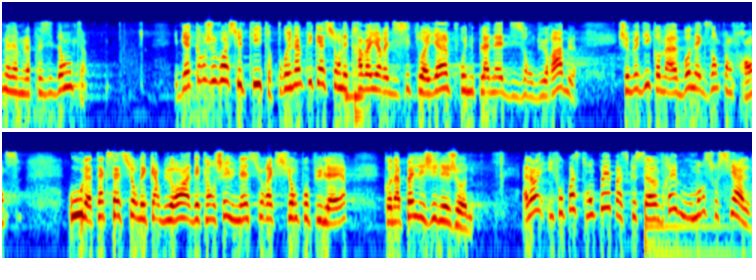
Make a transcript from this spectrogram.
Madame la Présidente. Eh bien, quand je vois ce titre pour une implication des travailleurs et des citoyens pour une planète, disons, durable, je me dis qu'on a un bon exemple en France, où la taxation des carburants a déclenché une insurrection populaire qu'on appelle les Gilets jaunes. Alors, il ne faut pas se tromper parce que c'est un vrai mouvement social.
